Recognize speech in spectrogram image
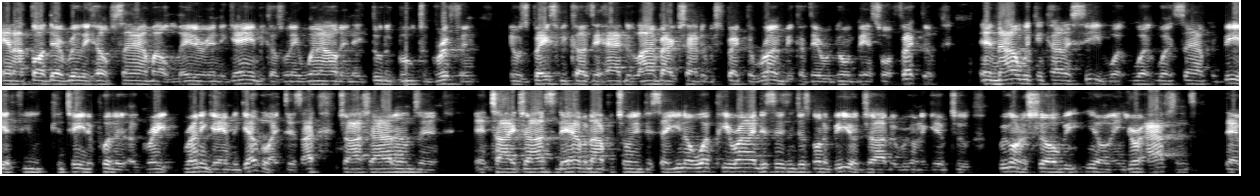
And I thought that really helped Sam out later in the game because when they went out and they threw the boot to Griffin, it was based because they had the linebackers had to respect the run because they were doing being so effective. And now we can kind of see what what what Sam could be if you continue to put a, a great running game together like this. I, Josh Adams and and Ty Johnson, they have an opportunity to say, you know what, Perine, this isn't just going to be your job that we're going to give to. We're going to show, you know, in your absence, that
